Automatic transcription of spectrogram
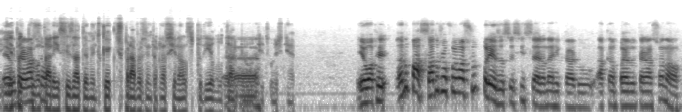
É, é para te perguntar isso exatamente, o que é que tu esperavas do Internacional se podia lutar é... pelo título este ano? Eu, ano passado já foi uma surpresa, ser sincero, né, Ricardo? A campanha do Internacional.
